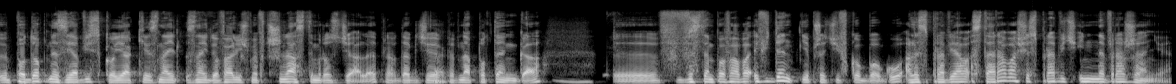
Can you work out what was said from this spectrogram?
y, podobne zjawisko, jakie znaj- znajdowaliśmy w 13 rozdziale, prawda, gdzie pewna potęga y, występowała ewidentnie przeciwko Bogu, ale sprawiała, starała się sprawić inne wrażenie,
